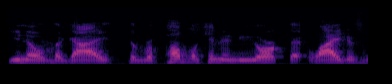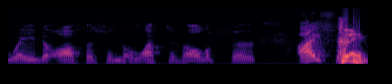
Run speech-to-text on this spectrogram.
You know, the guy, the Republican in New York that lied his way into office and the left is all absurd. I say,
